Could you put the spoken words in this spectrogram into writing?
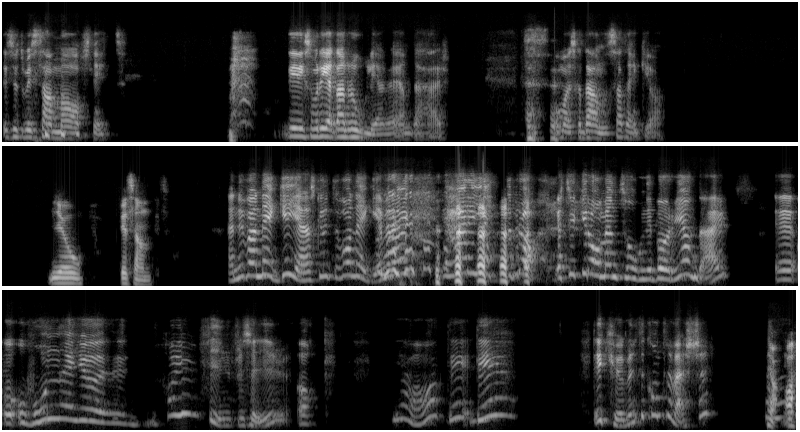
Dessutom i samma avsnitt. Det är liksom redan roligare än det här. Om man ska dansa tänker jag. Jo, det är sant. Ja, nu var jag neggig igen, jag skulle inte vara neggig. Men det här, det här är jättebra. Jag tycker om en ton i början där. Eh, och, och hon är ju, har ju en fin frisyr. Och ja, det, det, det är kul med lite kontroverser. Ja.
